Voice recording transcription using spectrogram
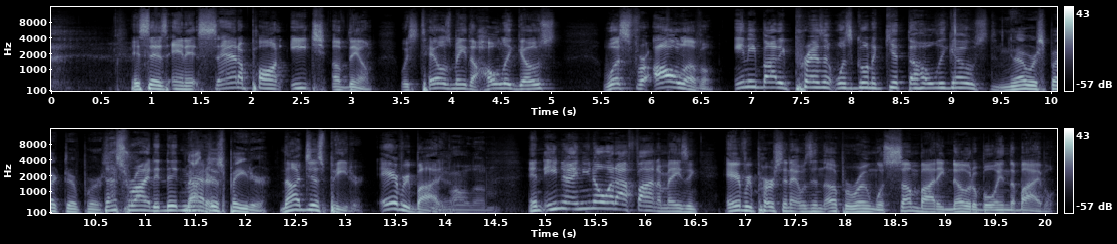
it says, and it sat upon each of them, which tells me the Holy Ghost was for all of them. Anybody present was going to get the Holy Ghost. No respect of person. That's right. It didn't matter. not matter. just Peter. Not just Peter. Everybody. All of them. And you know, and you know what I find amazing? Every person that was in the upper room was somebody notable in the Bible.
